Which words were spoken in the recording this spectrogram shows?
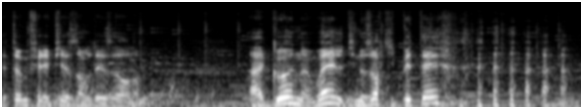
Cet homme fait les pièces dans le désordre. Ah, Gon, ouais, le dinosaure qui pétait.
